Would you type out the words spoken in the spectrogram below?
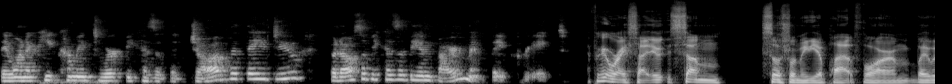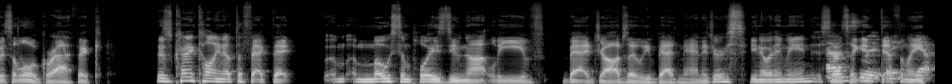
They want to keep coming to work because of the job that they do, but also because of the environment they create. I forget where I saw it. Some social media platform, but it was a little graphic. It was kind of calling out the fact that um, most employees do not leave bad jobs; they leave bad managers. You know what I mean? So Absolutely, it's like it definitely yeah.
